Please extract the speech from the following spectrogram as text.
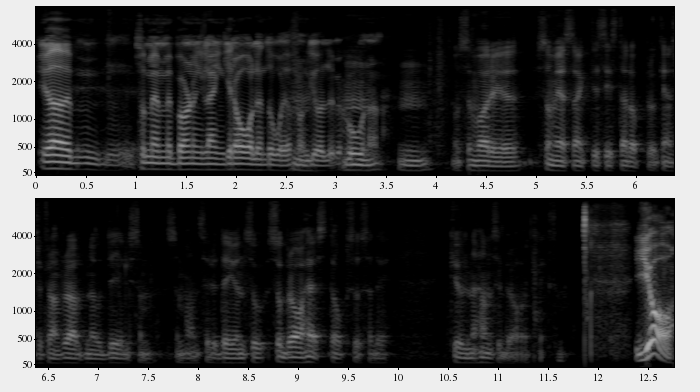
jag är med Burning Line Graalen då, jag från mm. gulddivisionen. Mm. Mm. Och sen var det ju, som vi har sagt i sista loppet, och kanske framförallt No Deal som, som han ser det. Det är ju en så, så bra häst också, så det är kul när han ser bra ut liksom. Ja,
